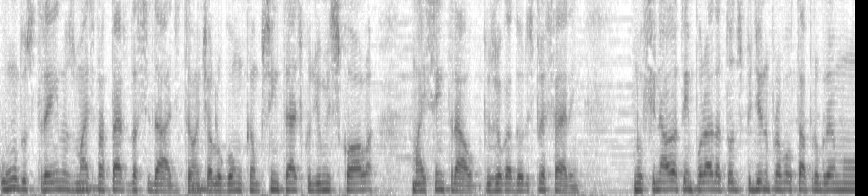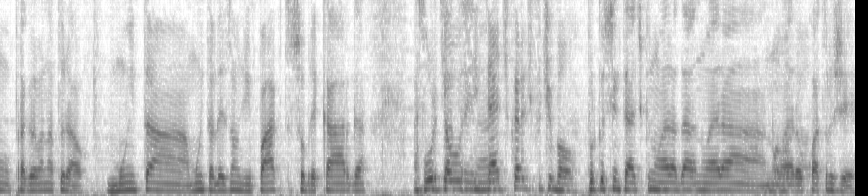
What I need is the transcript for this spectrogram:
um dos treinos mais para perto da cidade. Então a gente alugou um campo sintético de uma escola mais central, que os jogadores preferem. No final da temporada, todos pedindo para voltar para grama, pra grama natural. Muita, muita lesão de impacto, sobrecarga. Mas por porque tá o treinando. sintético era de futebol. Porque o sintético não era, da, não era, não era o 4G.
